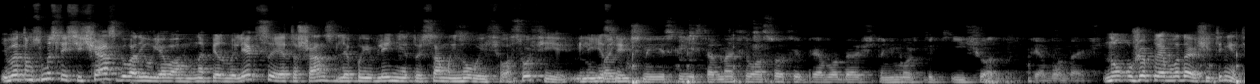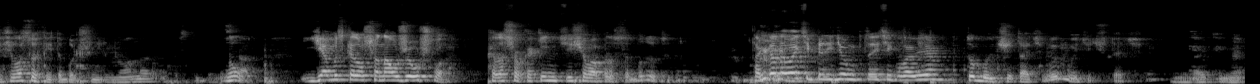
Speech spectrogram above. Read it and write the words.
И в этом смысле сейчас, говорил я вам на первой лекции, это шанс для появления той самой новой философии. Или ну, если... Логично, если есть одна философия преобладающая, то не может быть и еще одна преобладающая. Но уже преобладающей-то нет, и философии-то больше нет. Но она Ну, я бы сказал, что она уже ушла. Хорошо, какие-нибудь еще вопросы будут? Тогда давайте перейдем к третьей главе. Кто будет читать? Вы будете читать? Давайте мне.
